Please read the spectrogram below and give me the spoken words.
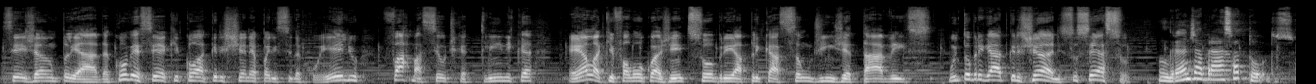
seja ampliada? Conversei aqui com a Cristiane Aparecida Coelho, farmacêutica clínica, ela que falou com a gente sobre aplicação de injetáveis. Muito obrigado, Cristiane. Sucesso! Um grande abraço a todos.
